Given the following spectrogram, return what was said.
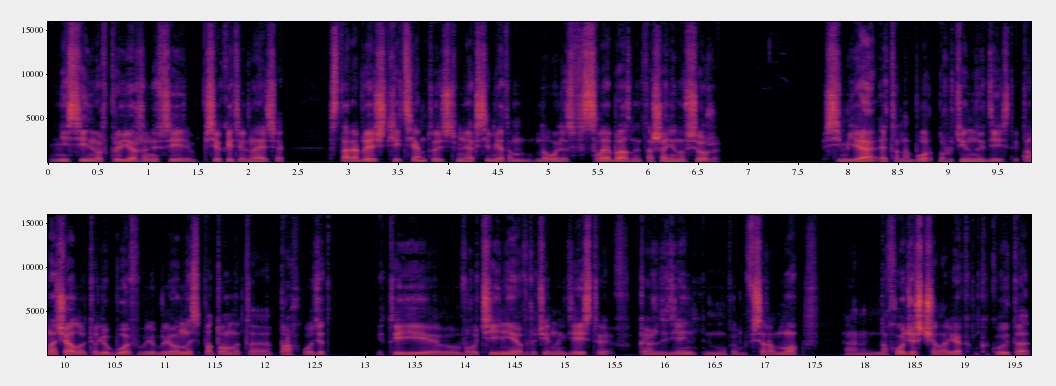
не сильно уж привержен все, всех этих, знаете, старообрядческих тем, то есть у меня к семье там довольно своеобразные отношения, но все же. Семья — это набор рутинных действий. Поначалу это любовь, влюбленность, потом это проходит, и ты в рутине, в рутинных действиях каждый день, ну, как бы все равно э, находишь человеком какой-то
